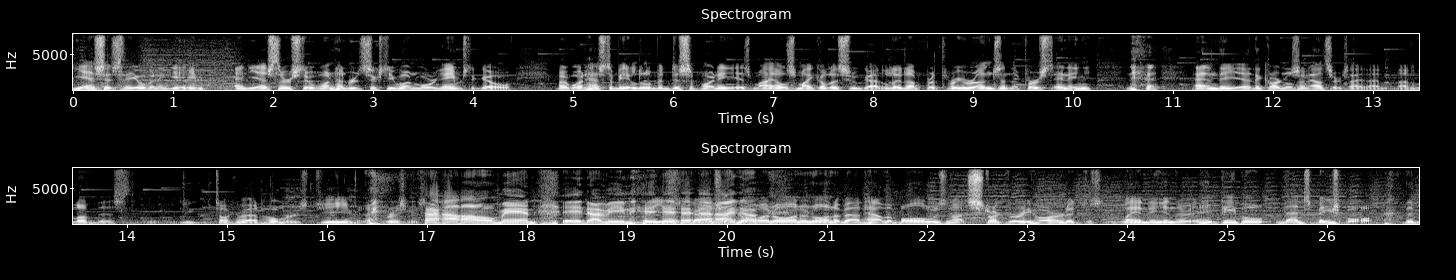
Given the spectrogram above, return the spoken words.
yes, it's the opening game, and yes, there's still 161 more games to go. But what has to be a little bit disappointing is Miles Mikolas, who got lit up for three runs in the first inning, and the uh, the Cardinals announcers. I, I, I love this. You talk about homers, gee, man, Christmas. Oh, man. It, I mean, These guys I are know. going on and on about how the ball was not struck very hard at just landing in there. Hey, people, that's baseball. The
